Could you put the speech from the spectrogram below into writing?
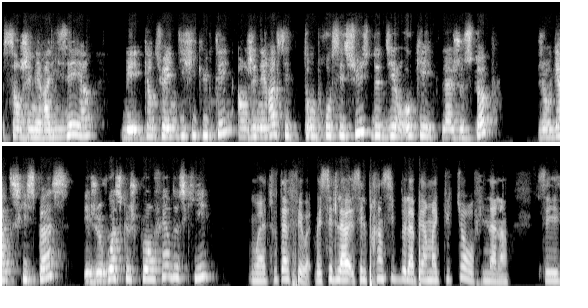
sans généraliser, hein, mais quand tu as une difficulté, en général, c'est ton processus de dire, OK, là, je stoppe, je regarde ce qui se passe et je vois ce que je peux en faire de ce qui est. Oui, tout à fait. Ouais. Mais c'est, le principe de la permaculture au final. Hein. C'est,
